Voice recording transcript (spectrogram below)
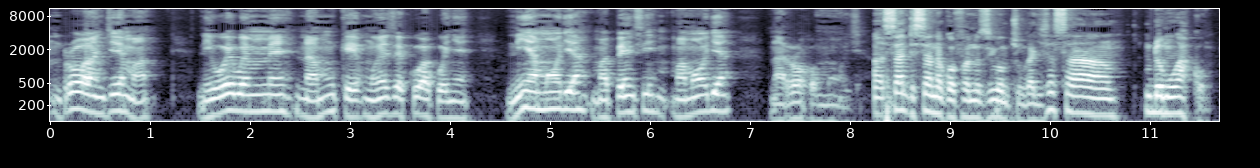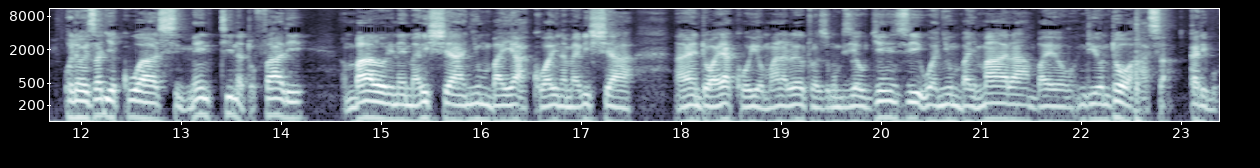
ndoa njema ni wewe mme na mke muweze kuwa kwenye nia moja mapenzi mamoja na roho moja. Asante sana kwa ufanuzi huo mchungaji. Sasa mdomo wako unawezaje kuwa simenti na tofali ambalo linaimarisha nyumba yako au inaimarisha uh, ndoa yako hiyo? Maana leo tunazungumzia ujenzi wa nyumba imara ambayo ndiyo ndoa hasa. Karibu.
